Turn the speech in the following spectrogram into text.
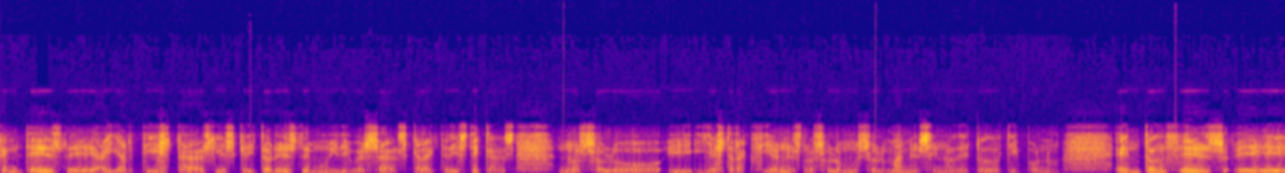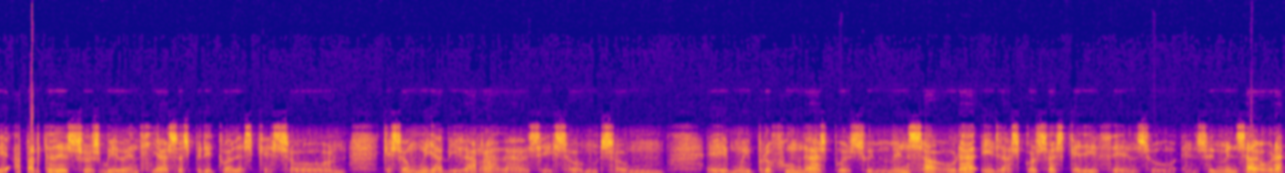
gentes de, hay artistas y escritores de muy diversas características, no solo, y, y extracciones, no solo musulmanes, sino de todo tipo, ¿no? Entonces, eh, aparte de sus vivencias espirituales que que son que son muy abigarradas y son son eh, muy profundas pues su inmensa obra y las cosas que dice en su en su inmensa obra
